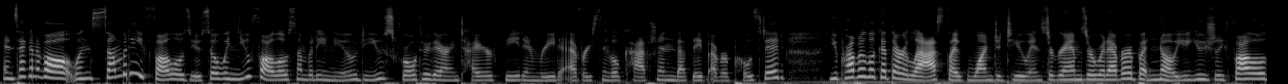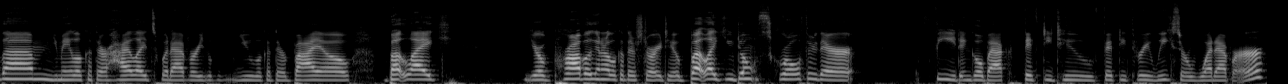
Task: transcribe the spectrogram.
And second of all, when somebody follows you, so when you follow somebody new, do you scroll through their entire feed and read every single caption that they've ever posted? You probably look at their last like one to two Instagrams or whatever, but no, you usually follow them. You may look at their highlights, whatever. You, look at their bio, but like, you're probably going to look at their story too, but like, you don't scroll through their feed and go back 52, 53 weeks or whatever,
